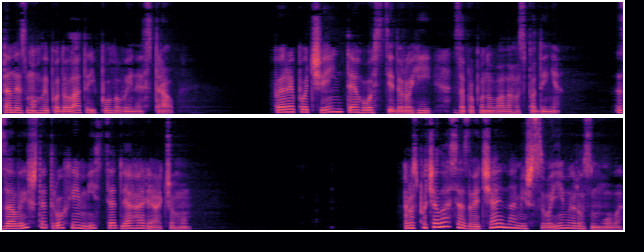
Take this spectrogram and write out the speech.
та не змогли подолати й половини страв. Перепочиньте, гості дорогі, запропонувала господиня. Залиште трохи місця для гарячого. Розпочалася звичайна між своїми розмова.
